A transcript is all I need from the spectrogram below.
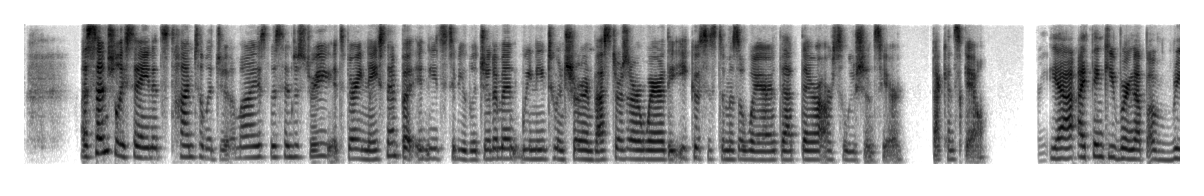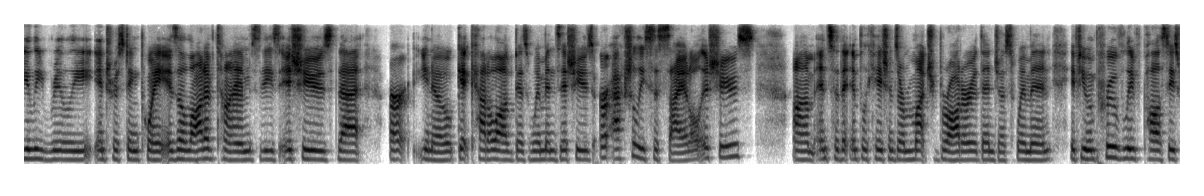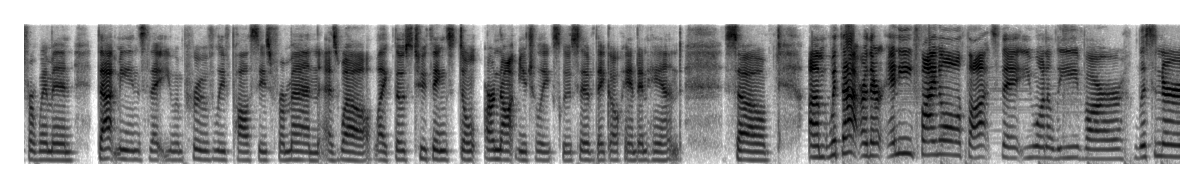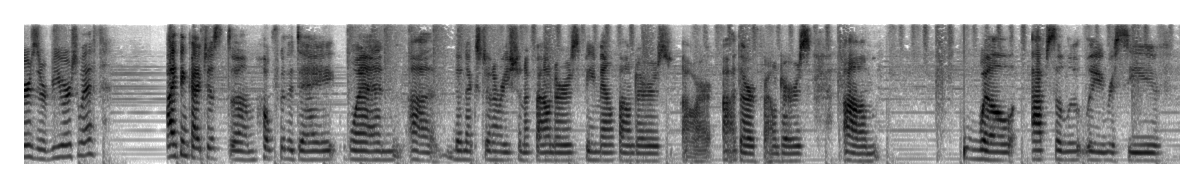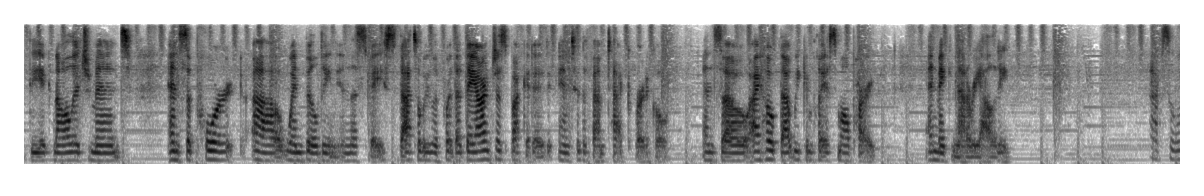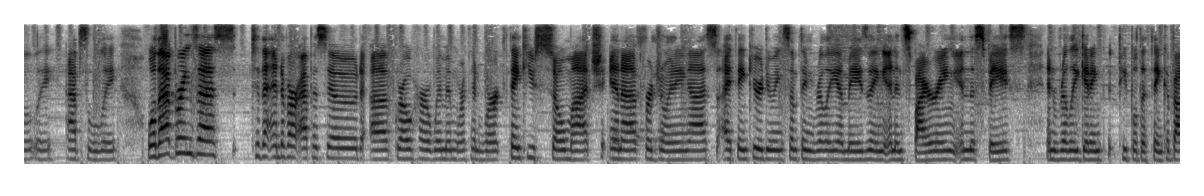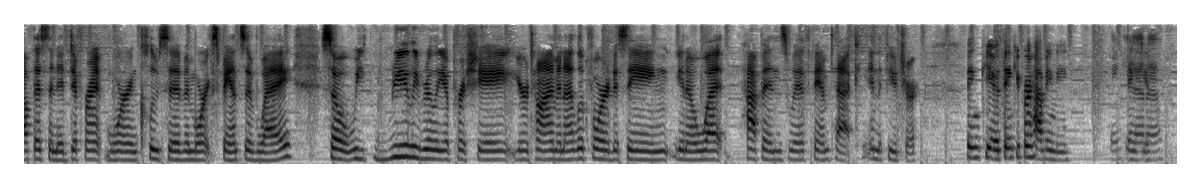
essentially saying it's time to legitimize this industry. It's very nascent, but it needs to be legitimate. We need to ensure investors are aware, the ecosystem is aware that there are solutions here that can scale. Yeah, I think you bring up a really, really interesting point is a lot of times these issues that are, you know, get cataloged as women's issues are actually societal issues. Um, and so the implications are much broader than just women. If you improve leave policies for women, that means that you improve leave policies for men as well. Like those two things don't are not mutually exclusive; they go hand in hand. So, um, with that, are there any final thoughts that you want to leave our listeners or viewers with? I think I just um, hope for the day when uh, the next generation of founders, female founders, or other founders, um, will absolutely receive the acknowledgement and support uh, when building in this space. That's what we look for, that they aren't just bucketed into the femtech vertical. And so I hope that we can play a small part in making that a reality. Absolutely. Absolutely. Well, that brings us to the end of our episode of Grow Her Women Worth in Work. Thank you so much, Anna, for joining us. I think you're doing something really amazing and inspiring in the space and really getting people to think about this in a different, more inclusive, and more expansive way. So we really, really appreciate your time, and I look forward to seeing, you know, what happens with FamTech in the future. Thank you. Thank you for having me. Thank you, Thank Anna. You.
